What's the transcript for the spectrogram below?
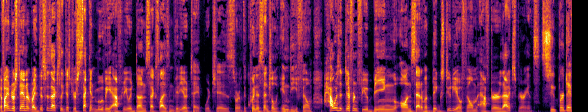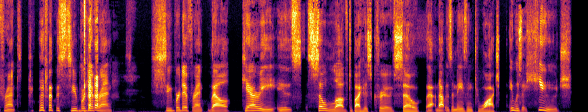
If I understand it right, this was actually just your second movie after you had done Sex Lies and Videotape, which is sort of the quintessential indie film. How is it different for you being on set of a big studio film after that experience? super different. super different. super different. Well, Garry is so loved by his crew. So that, that was amazing to watch. It was a huge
